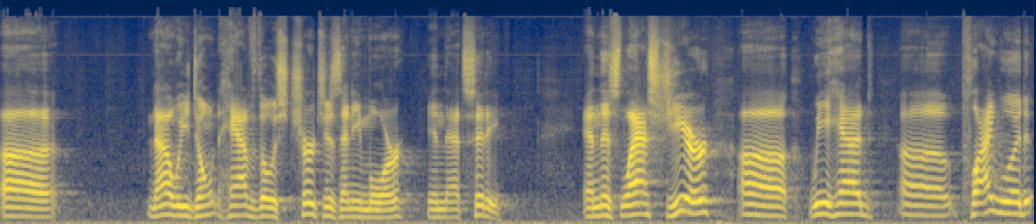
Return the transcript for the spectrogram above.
uh, now we don't have those churches anymore in that city. And this last year, uh, we had uh, plywood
